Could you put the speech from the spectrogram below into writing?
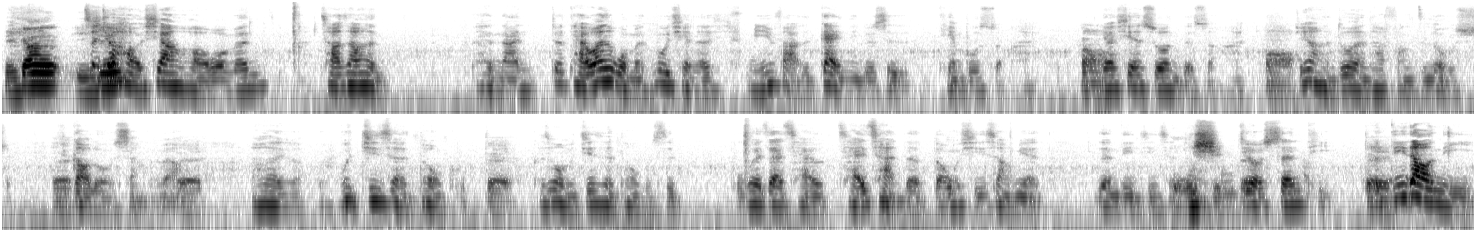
你刚刚这就好像哈，我们常常很。很难。就台湾我们目前的民法的概念就是填补损害，哦你要先说你的损害。哦，就像很多人他房子漏水，就告楼上，有没有？对然后他就说我精神很痛苦，对可是我们精神痛苦是不会在财财产的东西上面认定精神痛苦无形的只有身体，对就滴到你，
